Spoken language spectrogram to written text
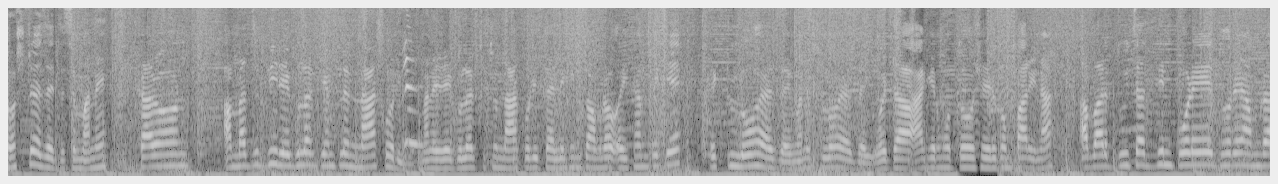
নষ্ট হয়ে যাইতেছে মানে কারণ আমরা যদি রেগুলার গেম প্লে না করি মানে রেগুলার কিছু না করি, তাহলে কিন্তু আমরা ওইখান থেকে একটু লো হয়ে যাই মানে স্লো হয়ে যাই। ওইটা আগের মতো সেরকম পারি না। আবার দুই চার দিন পরে ধরে আমরা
